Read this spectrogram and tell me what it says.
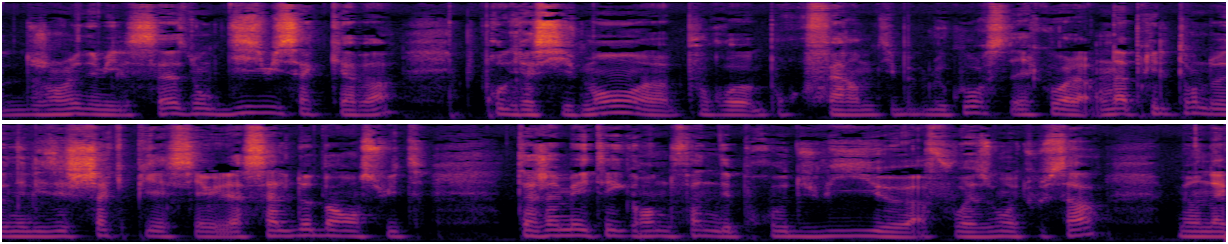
de janvier 2016, donc 18 sacs cabas, puis progressivement, euh, pour, euh, pour faire un petit peu plus court, c'est-à-dire que voilà, on a pris le temps d'analyser chaque pièce. Il y a eu la salle de bain ensuite. T'as jamais été grande fan des produits euh, à foison et tout ça, mais on a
